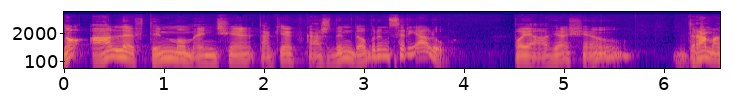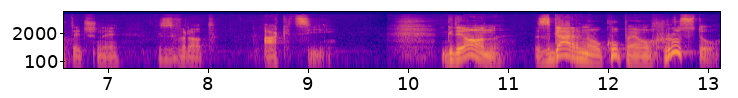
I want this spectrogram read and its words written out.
No ale w tym momencie, tak jak w każdym dobrym serialu, pojawia się dramatyczny zwrot akcji. Gdy on zgarnął kupę chrustu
